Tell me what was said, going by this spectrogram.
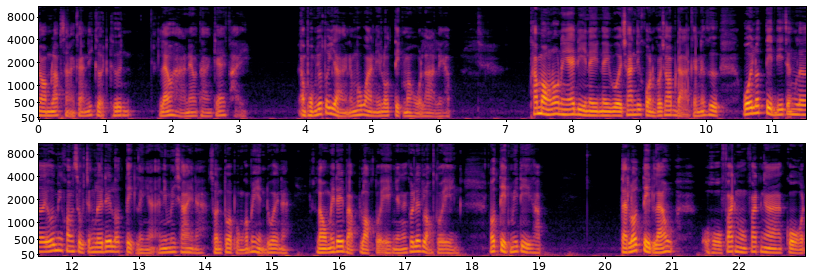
ยอมรับสถานการณ์ที่เกิดขึ้น แล้วหาแนวทางแก้ไขเอาผมยกตัวอย่างนะเมื่อวานนี้รถติดมาโหฬารเลยครับ ถ้ามองโลกในแง่ดีในในเวอร์ชั่นที่คนเขาชอบด่ากันก็คือโอ้ยรถติดดีจังเลยโอ้ยมีความสุขจังเลยได้รถติดอะไรเงี้ยอันนี้ไม่ใช่นะ ส่วนตัวผมก็ไม่เห็นด้วยนะเราไม่ได้แบบหลอกตัวเองอย่างนั้นก็เรียกหลอกตัวเองรถติดไม่ดีครับ แต่รถติดแล้วโอ้โหฟาดงงฟาดงาโกรธ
